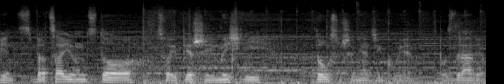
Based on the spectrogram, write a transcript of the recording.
Więc wracając do swojej pierwszej myśli, do usłyszenia, dziękuję. Pozdrawiam.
